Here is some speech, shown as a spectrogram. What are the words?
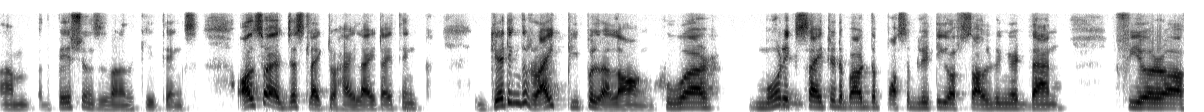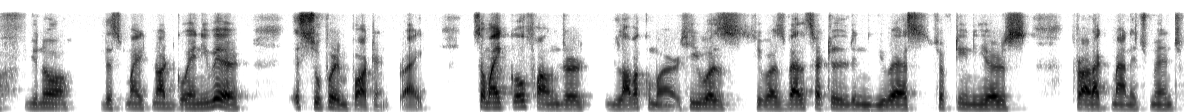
Um, the patience is one of the key things. Also, I'd just like to highlight. I think getting the right people along who are more mm. excited about the possibility of solving it than fear of you know this might not go anywhere is super important, right? So my co-founder Lava Kumar, he was he was well settled in US, 15 years product management,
